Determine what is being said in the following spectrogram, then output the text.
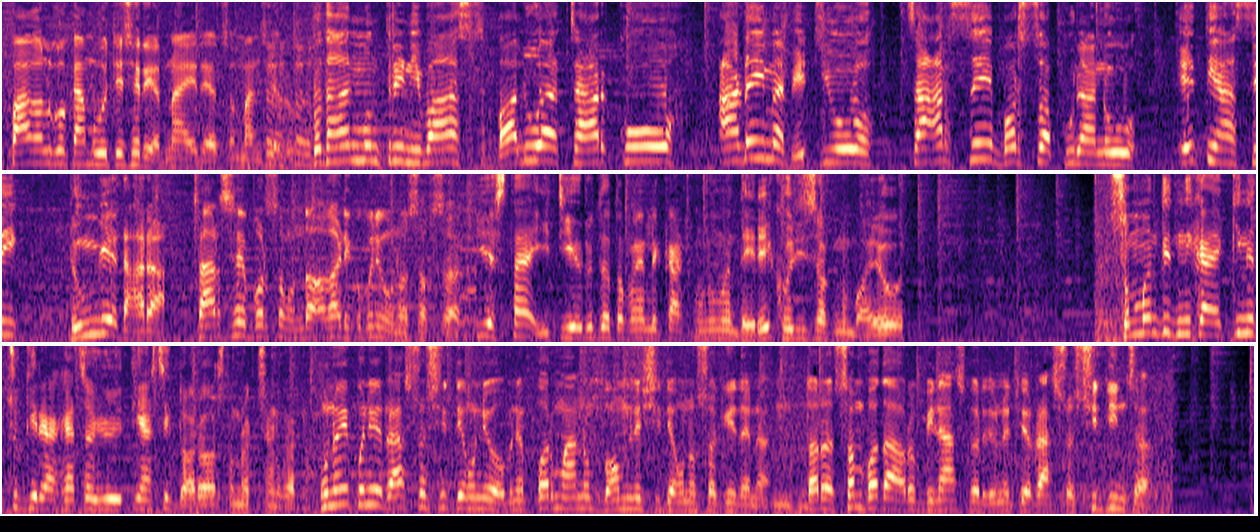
पागलको काम हो त्यसरी हेर्न आइरहेको छ मान्छेहरू। प्रधानमन्त्री निवास बालुवा चारको आडैमा भेटियो चार सय वर्ष पुरानो ऐतिहासिक ढुङ्गे धारा चार सय वर्षभन्दा अगाडिको पनि हुनसक्छ। यस्ता हिटीहरू त तपाईँहरूले काठमाडौँमा धेरै खोजिसक्नुभयो। सम्बन्धित निकाय किन चुकिराखेको छ यो ऐतिहासिक धरोहर संरक्षण गर्न? कुनै पनि राष्ट्र सिद्ध्याउने हो भने परमाणु बमले सिद्ध्याउन सकिँदैन। तर सम्पदाहरू विनाश गरिदियो भने त्यो राष्ट्र सिद्धिन्छ।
